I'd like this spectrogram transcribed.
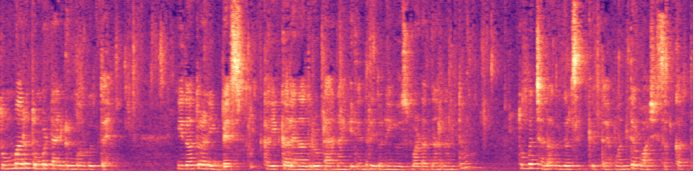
ತುಂಬ ಅಂದರೆ ತುಂಬ ಟ್ಯಾನ್ ರಿಮೂವ್ ಆಗುತ್ತೆ. ಇದಂತೂ ನನಗೆ ಬೆಸ್ಟ್ ಕೈ ಕಾಲು ಏನಾದರೂ ಟ್ಯಾನ್ ಆಗಿದೆ ಅಂದರೆ ಇದನ್ನೇ ಯೂಸ್ ಮಾಡೋದು ನಾನಂತೂ ತುಂಬ ಚೆನ್ನಾಗಿ ರಿಸಲ್ಟ್ ಸಿಕ್ಕುತ್ತೆ ಒಂದೇ ವಾಶ್ ಸಕ್ಕತ್ತು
